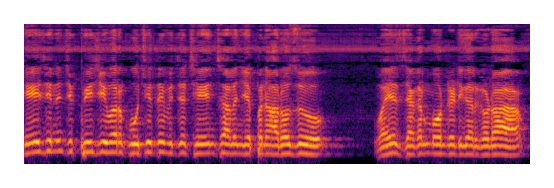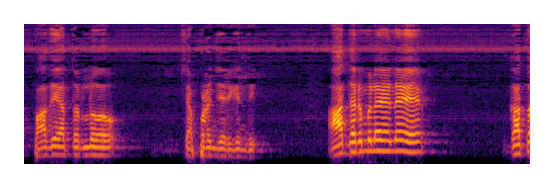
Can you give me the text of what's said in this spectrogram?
కేజీ నుంచి పీజీ వరకు ఉచిత విద్య చేయించాలని చెప్పిన ఆ రోజు వైఎస్ జగన్మోహన్ రెడ్డి గారు కూడా పాదయాత్రలో చెప్పడం జరిగింది. ఆ ధర్మలోనే గత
